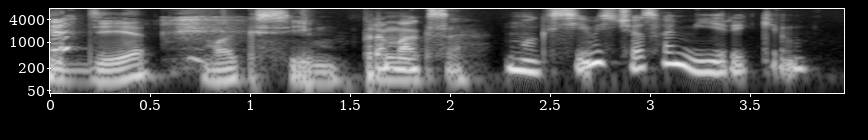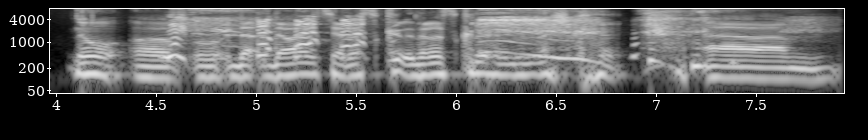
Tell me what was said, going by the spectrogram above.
Где Максим? Про Макса. Максим сейчас в Америке. Ну, э, э, да- давайте раскр- раскроем немножко. Эм,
